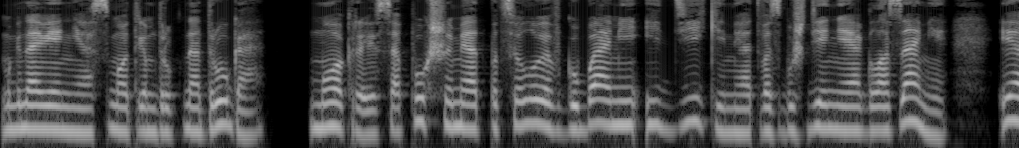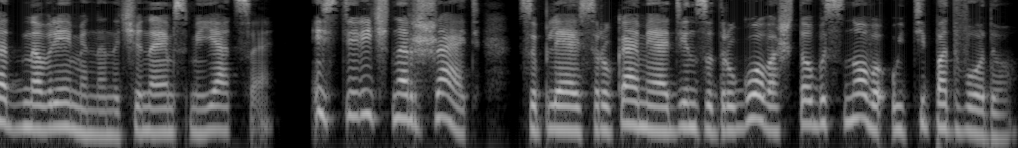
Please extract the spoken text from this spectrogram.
Мгновение смотрим друг на друга, мокрые, с опухшими от поцелуев губами и дикими от возбуждения глазами, и одновременно начинаем смеяться, истерично ржать, цепляясь руками один за другого, чтобы снова уйти под воду.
